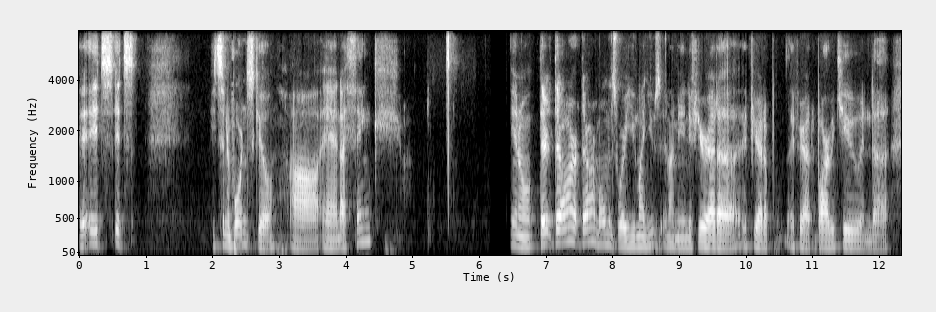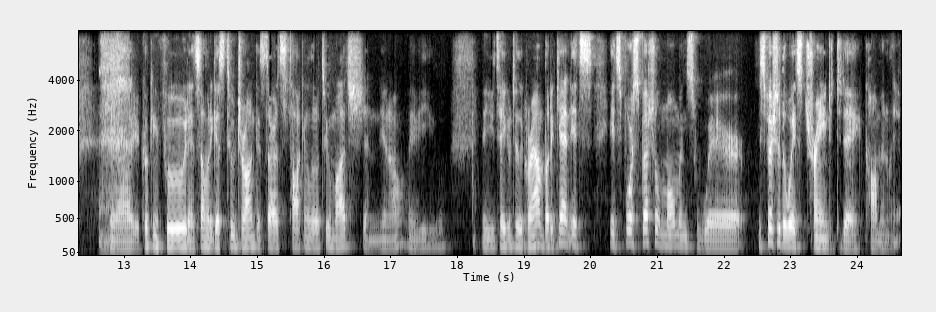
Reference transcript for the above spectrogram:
it's it's it's an important skill, uh, and I think you know there there are there are moments where you might use it. I mean, if you're at a if you're at a if you're at a barbecue and uh, you know you're cooking food and somebody gets too drunk and starts talking a little too much and you know maybe you, maybe you take them to the ground. But again it's it's for special moments where especially the way it's trained today commonly.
